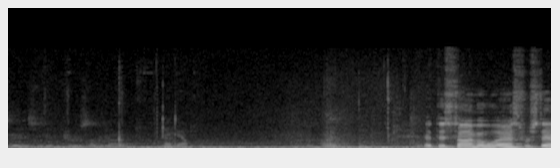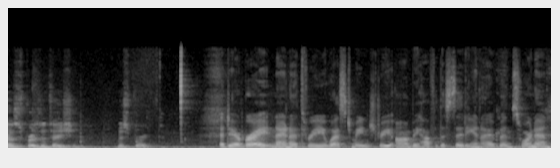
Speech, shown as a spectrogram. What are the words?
case will be the truth, so help you God? I do. At this time, I will ask for staff's presentation. Ms. Bright. Adair Bright, 903 West Main Street, on behalf of the city, and I have been sworn in.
